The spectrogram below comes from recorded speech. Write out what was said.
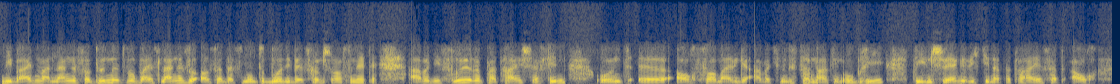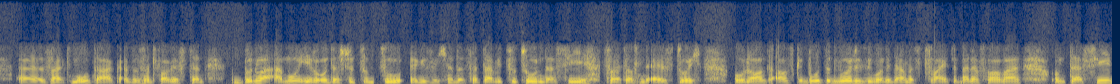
Die beiden waren lange verbündet, wobei es lange so aussah, dass Montebourg die besseren Chancen hätte. Aber die frühere Parteichefin und äh, auch vormalige Arbeitsministerin Martin Aubry, die ein Schwergewicht in der Partei ist, hat auch äh, seit Montag, also seit vorgestern, Benoît Hamon ihre Unterstützung zugesichert. Das hat damit zu tun, dass sie 2011 durch Hollande aus ausgebotet wurde. Sie wurde damals Zweite bei der Vorwahl und dass sie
